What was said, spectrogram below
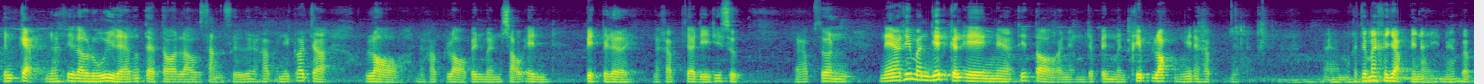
เป็นแกลบนะที่เรารู้อยู่แล้วตั้งแต่ตอนเราสั่งซื้อนะครับ อันนี้ก็จะหล่อนะครับหล่อเป็นเหมือนเสาเอ็นปิดไปเลยนะครับจะดีที่สุดนะครับส่วนแนวที่มันยึดกันเองเนี่ยที่ต่อกันเนี่ยมันจะเป็นเหมือนคลิปล็อกอย่างนี้นะครับ มันก็จะไม่ขยับไปไหนนะแบบ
